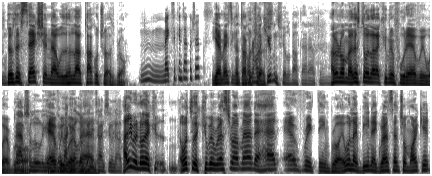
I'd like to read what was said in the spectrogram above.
Mm. There's this section now with a lot of taco trucks, bro. Mm, Mexican taco trucks? Yeah, Mexican I taco wonder how the. Cubans feel about that out there. I don't know, man. There's still a lot of Cuban food everywhere, bro. Absolutely. Yeah. everywhere, not man. lose anytime soon out I didn't even know that. I went to the Cuban restaurant, man. That had everything, bro. It was like being at Grand Central Market,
